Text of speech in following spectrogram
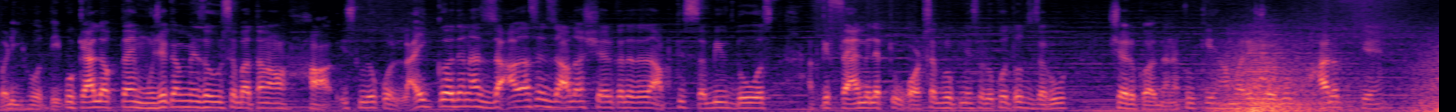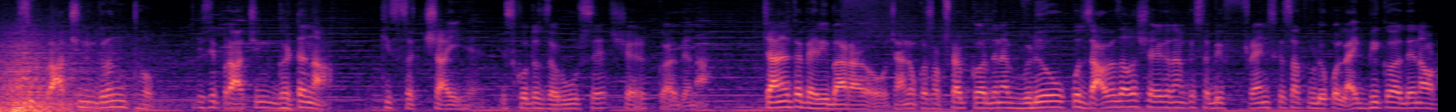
बड़ी होती। वो क्या लगता है, मुझे कमेंट में ज़रूर से बताना? और हाँ इस वीडियो को लाइक कर देना, ज़्यादा से ज़्यादा शेयर कर देना, आपके सभी दोस्त, आपकी फैमिली आपके व्हाट्सएप ग्रुप में इस वीडियो को तो ज़रूर शेयर कर देना, क्योंकि हमारे जो भारत के किसी प्राचीन ग्रंथ, किसी प्राचीन घटना की सच्चाई है, इसको तो ज़रूर से शेयर कर देना। चैनल पे पहली बार आए हो चैनल को सब्सक्राइब कर देना वीडियो को ज़्यादा से ज़्यादा शेयर करना, आपके सभी फ्रेंड्स के साथ वीडियो को लाइक भी कर देना, और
